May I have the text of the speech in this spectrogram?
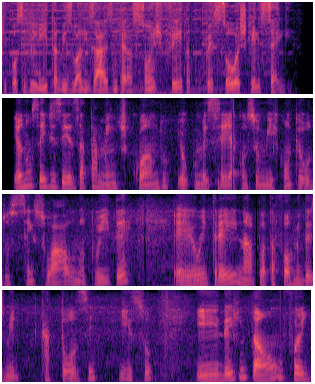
que possibilita visualizar as interações feitas por pessoas que ele segue. Eu não sei dizer exatamente quando eu comecei a consumir conteúdo sensual no Twitter. Eu entrei na plataforma em 2014, isso, e desde então foi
